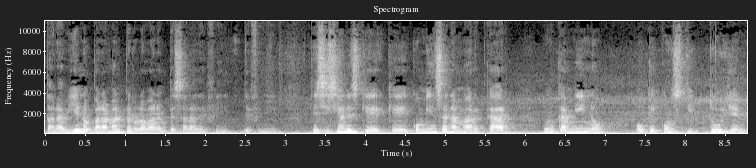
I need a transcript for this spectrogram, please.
para bien o para mal, pero la van a empezar a definir. Decisiones que, que comienzan a marcar un camino o que constituyen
